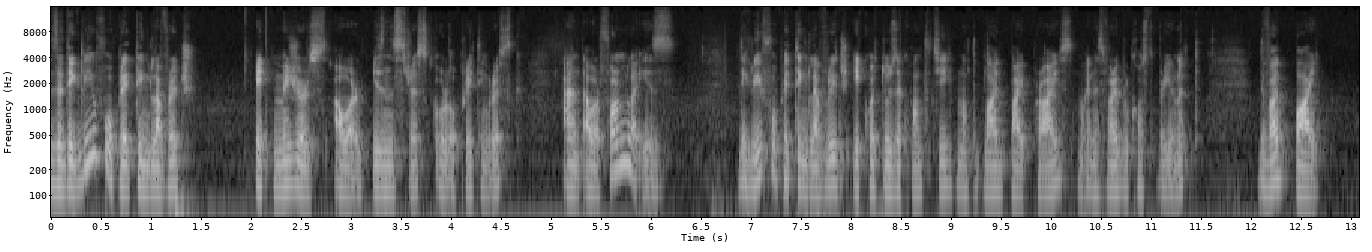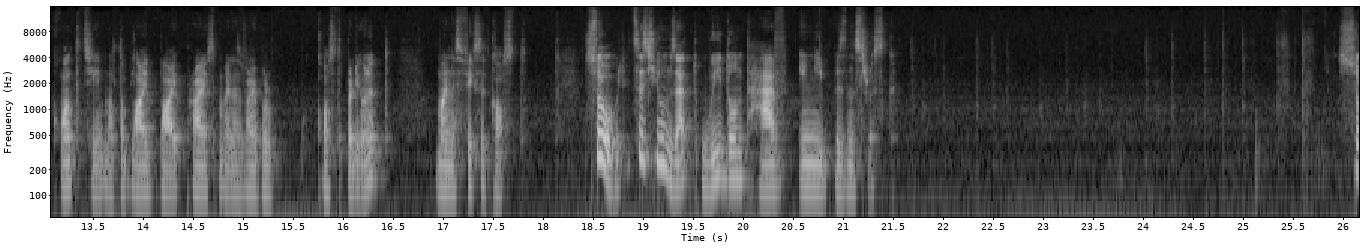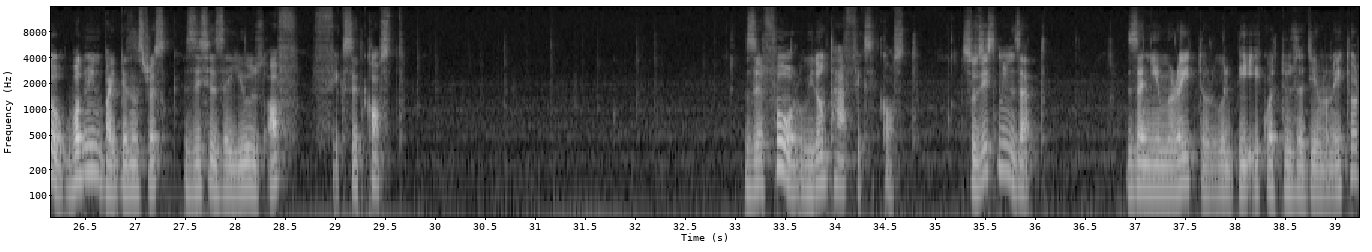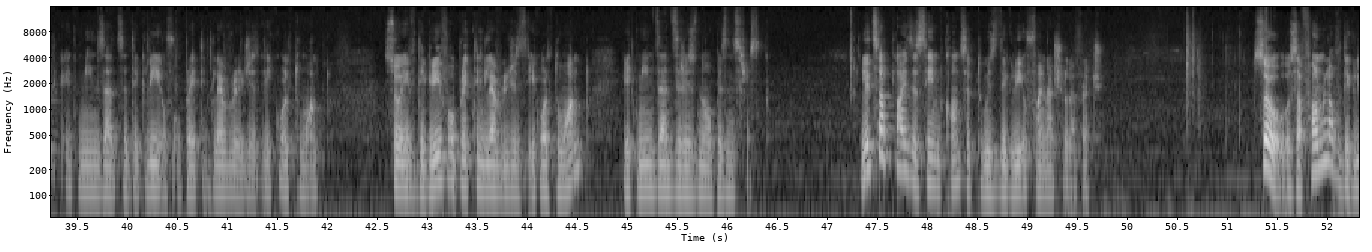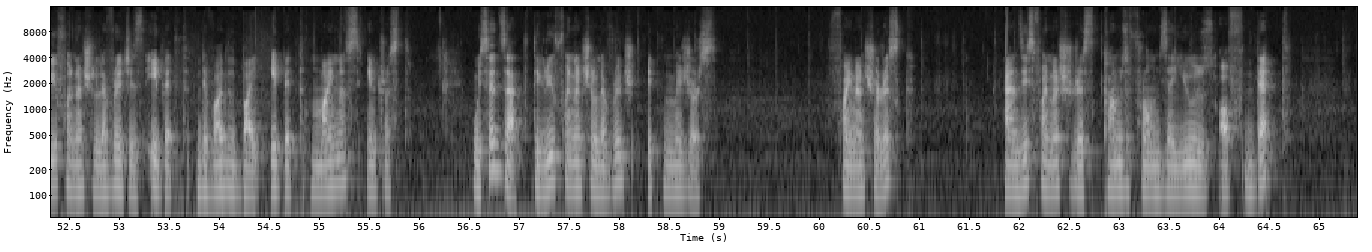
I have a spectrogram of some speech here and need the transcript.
The degree of operating leverage, it measures our business risk or operating risk. And our formula is degree of operating leverage equal to the quantity multiplied by price minus variable cost per unit divided by quantity multiplied by price minus variable cost per unit minus fixed cost. So let's assume that we don't have any business risk. So what do I mean by business risk? This is the use of fixed cost. Therefore, we don't have fixed cost. So this means that the numerator will be equal to the denominator. It means that the degree of operating leverage is equal to 1. So if degree of operating leverage is equal to 1, it means that there is no business risk. Let's apply the same concept with degree of financial leverage. So the formula of degree of financial leverage is EBIT divided by EBIT minus interest. We said that degree of financial leverage, it measures financial risk. And this financial risk comes from the use of debt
